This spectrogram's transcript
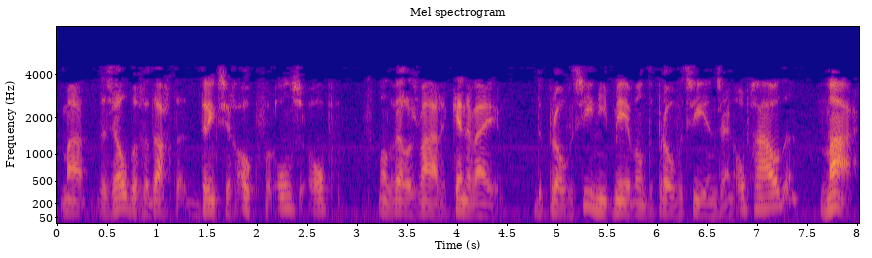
Maar dezelfde gedachte dringt zich ook voor ons op. Want weliswaar kennen wij de profetie niet meer, want de profetieën zijn opgehouden. Maar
